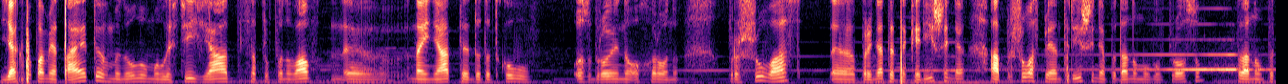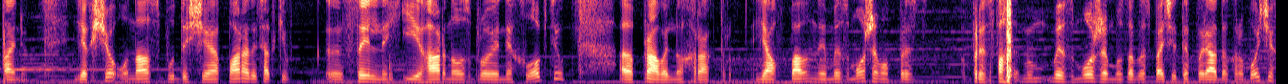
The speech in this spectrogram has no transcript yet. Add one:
Як ви пам'ятаєте, в минулому листі я запропонував е, найняти додаткову озброєну охорону. Прошу вас прийняти таке рішення. А, прошу вас прийняти рішення по даному вопросу, по даному питанню. Якщо у нас буде ще пара десятків е, сильних і гарно озброєних хлопців е, правильного характеру, я впевнений, ми зможемо приз... призвати, ми, зможемо забезпечити порядок робочих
